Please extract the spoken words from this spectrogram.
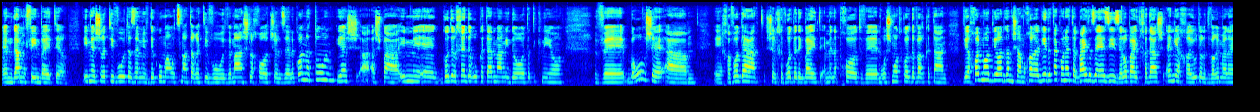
הם גם מופיעים בהיתר. אם יש רטיבות, אז הם יבדקו מה עוצמת הרטיבות ומה ההשלכות של זה. לכל נתון יש השפעה. אם אה, גודל חדר הוא קטן מהמידות התקניות. וברור שהחוות דעת של חברות בדק בית הן מנפחות והן רושמות כל דבר קטן, ויכול מאוד להיות גם שהמוכר יגיד, אתה קונה את הבית הזה as is, זה לא בית חדש, אין לי אחריות על הדברים האלה,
